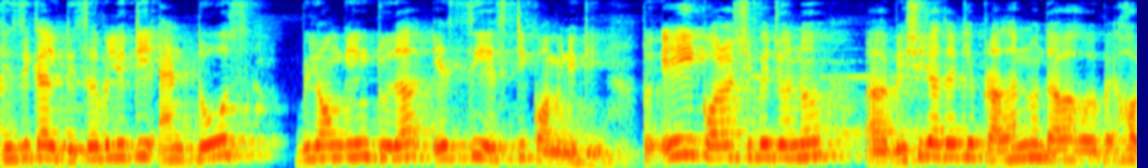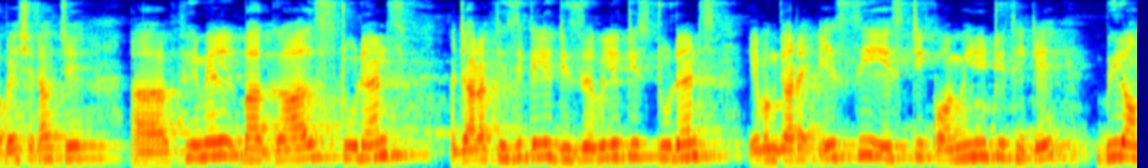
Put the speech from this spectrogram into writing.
physical disability and those belonging to the SC ST community তো এই স্কলারশিপের জন্য বেশি যাদেরকে প্রাধান্য দেওয়া হবে হবে সেটা হচ্ছে ফিমেল বা গার্লস স্টুডেন্টস যারা ফিজিক্যালি ডিসেবিলিটি স্টুডেন্টস এবং যারা এসসি এসটি কমিউনিটি থেকে বিলং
